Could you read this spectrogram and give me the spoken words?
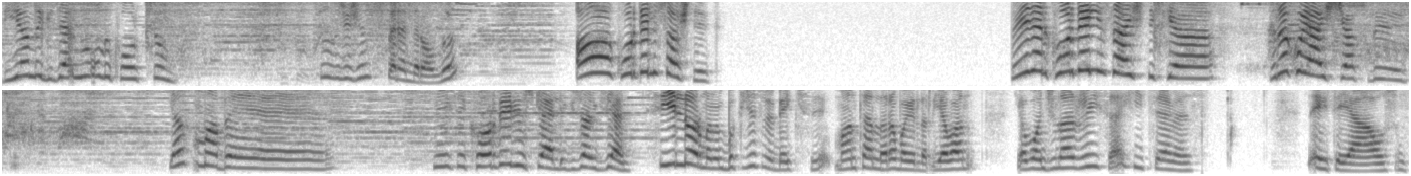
Bir anda güzel ne oldu korktum. Hızlıca şimdi süper ender oldu. Aa Cordelius açtık. Beyler Cordelius açtık ya. Draco'yu açacaktık. Yapma be. Neyse Cordelius geldi. Güzel güzel. Sihirli ormanın bakıcısı ve bekçisi mantarlara bayılır. Yaban yabancıları ise hiç sevmez. Neyse ya olsun.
